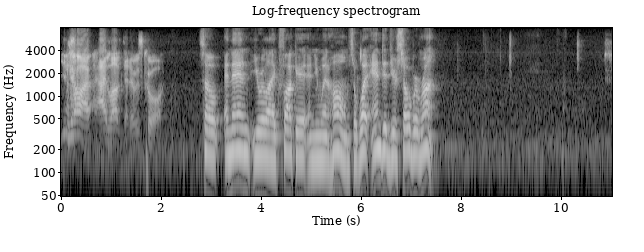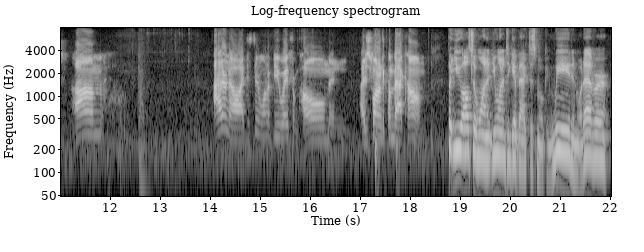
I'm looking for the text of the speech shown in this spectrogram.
You know, I, I loved it. It was cool. So and then you were like fuck it and you went home. So what ended your sober run? Um, I don't know. I just didn't want to be away from home, and I just wanted to come back home. But you also wanted you wanted to get back to smoking weed and whatever.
